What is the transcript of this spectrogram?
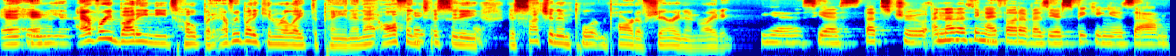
and, yeah. and you know, everybody needs hope, but everybody can relate to pain. And that authenticity exactly. is such an important part of sharing and writing. Yes, yes, that's true. Another thing I thought of as you're speaking is um,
